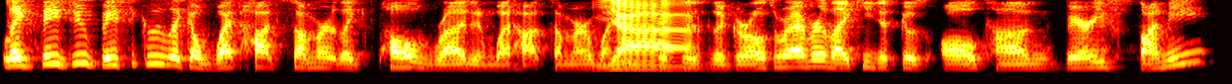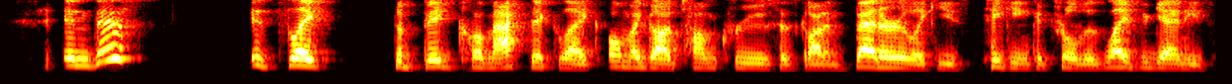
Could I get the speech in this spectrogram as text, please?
like they do basically like a wet hot summer like paul rudd in wet hot summer when Yeah. he kisses the girls or whatever like he just goes all tongue very funny in this it's like the big climactic like oh my god tom cruise has gotten better like he's taking control of his life again he's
